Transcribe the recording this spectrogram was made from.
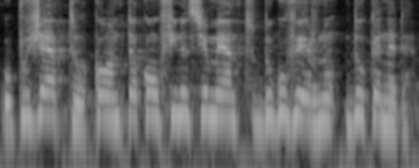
O projeto conta com o financiamento do governo do Canadá.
